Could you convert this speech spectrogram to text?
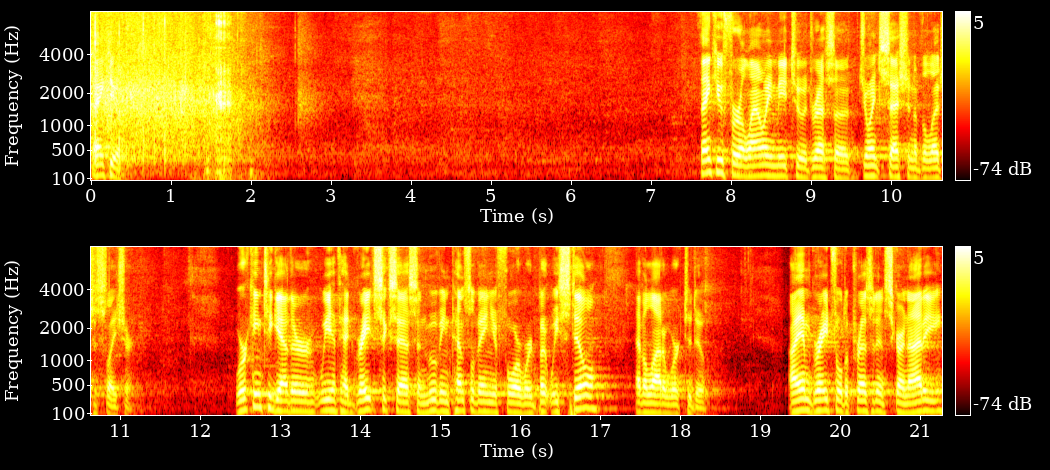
Thank you. Thank you for allowing me to address a joint session of the legislature. Working together, we have had great success in moving Pennsylvania forward, but we still have a lot of work to do. I am grateful to President Scarnati,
